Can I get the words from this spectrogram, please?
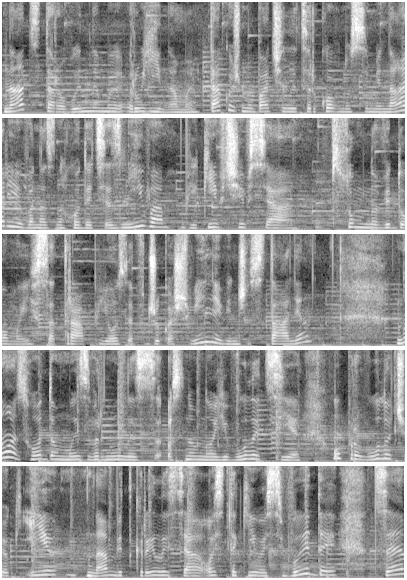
над старовинними руїнами. Також ми бачили церковну семінарію. Вона знаходиться зліва, в якій вчився сумно відомий сатрап Йозеф Джукашвілі. Він же Сталін. Ну а згодом ми звернули з основної вулиці у провулочок, і нам відкрилися ось такі ось види. Це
